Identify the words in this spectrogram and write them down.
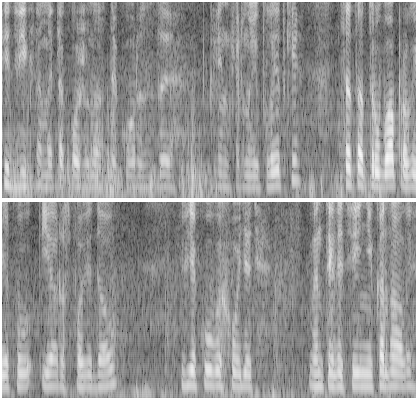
Під вікнами також у нас декор з клінкерної плитки. Це та труба, про яку я розповідав, в яку виходять вентиляційні канали.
